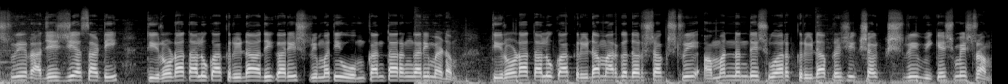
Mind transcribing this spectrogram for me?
श्री राजेशजीसाठी तिरोडा तालुका क्रीडा अधिकारी श्रीमती ओमकांता रंगारी मॅडम तिरोडा तालुका क्रीडा मार्गदर्शक श्री अमन नंदेश्वर क्रीडा प्रशिक्षक श्री विकेश मेश्राम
